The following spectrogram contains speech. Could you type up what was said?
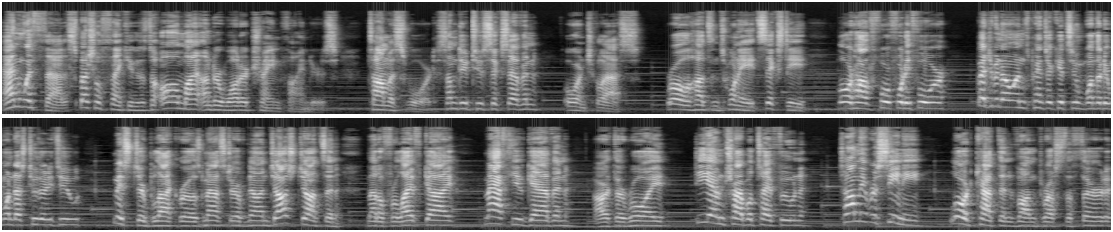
And with that, a special thank you to all my underwater train finders Thomas Ward, some Sumdu267, Orange Glass, Royal Hudson 2860, Lord Hoth 444, Benjamin Owens, Panzer Kitsune 131 232, Mr. Black Rose, Master of None, Josh Johnson, Metal for Life Guy, Matthew Gavin, Arthur Roy, DM Tribal Typhoon, Tommy Rossini, Lord Captain Von Thrust III,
